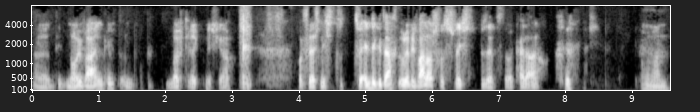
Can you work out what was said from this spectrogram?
äh, die Neuwahlen gibt und läuft direkt nicht, ja. War vielleicht nicht zu, Ende gedacht oder der Wahlausschuss schlecht besetzt, oder keine Ahnung. Oh Mann.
